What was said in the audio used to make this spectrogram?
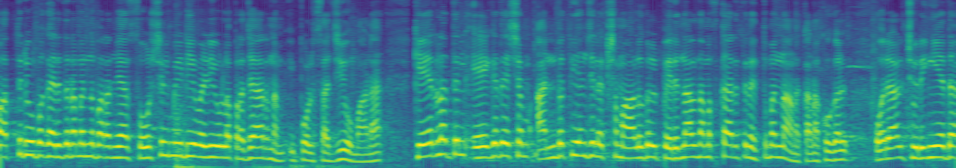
പത്ത് രൂപ കരുതണമെന്ന് പറഞ്ഞ സോഷ്യൽ മീഡിയ വഴിയുള്ള പ്രചാരണം ഇപ്പോൾ സജീവമാണ്. കേരളത്തിൽ ഏകദേശം അൻപത്തിയഞ്ച് ലക്ഷം ആളുകൾ പെരുന്നാൾ നമസ്കാരത്തിന് എത്തുമെന്നാണ് കണക്കുകൾ. ഒരാൾ ചുരുങ്ങിയത്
